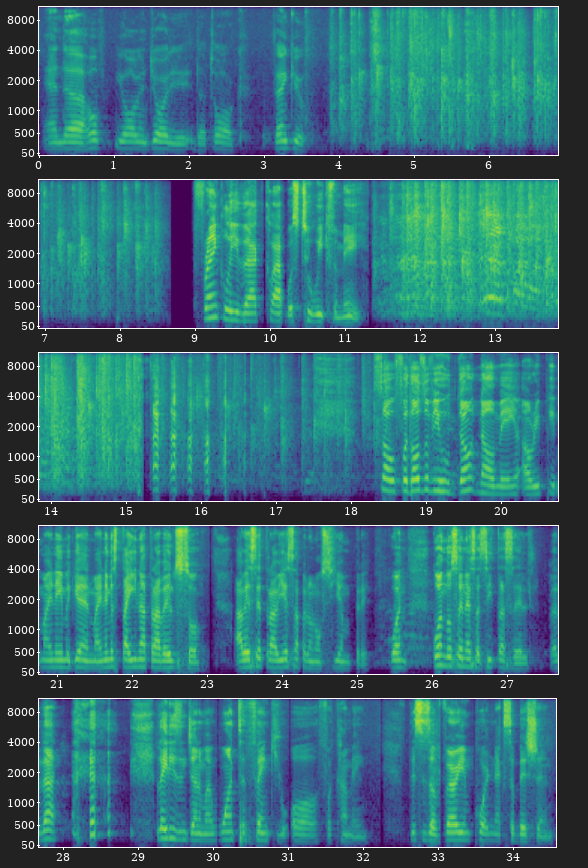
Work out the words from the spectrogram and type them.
and I uh, hope you all enjoy the, the talk. Thank you. Frankly, that clap was too weak for me. so, for those of you who don't know me, I'll repeat my name again. My name is Taina Traverso. A veces traviesa, pero no siempre. Cuando, cuando se necesita ser, ¿verdad? Ladies and gentlemen, I want to thank you all for coming. This is a very important exhibition.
